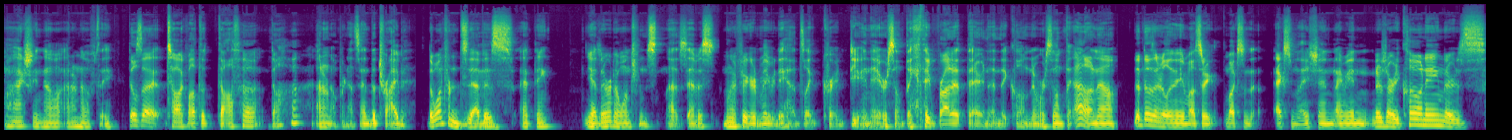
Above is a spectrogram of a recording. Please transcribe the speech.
well, actually, no, I don't know if they. Those that talk about the Datha, Datha, I don't know pronounce that. The tribe, the one from Zebes, mm. I think. Yeah, they were the ones from uh. And I figured maybe they had like Kraid DNA or something. they brought it there and then they cloned him or something. I don't know that doesn't really need much much explanation. I mean, there's already cloning, there's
